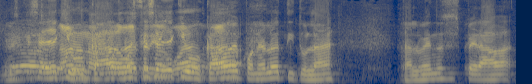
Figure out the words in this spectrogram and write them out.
No es que se haya No, no, no, equivocado, no no, va es a que ser se haya igual, equivocado bueno. de ponerlo de titular. Tal vez no se esperaba.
